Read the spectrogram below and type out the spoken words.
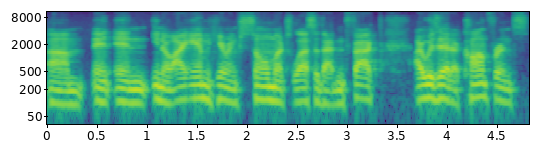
um, and and you know i am hearing so much less of that in fact i was at a conference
